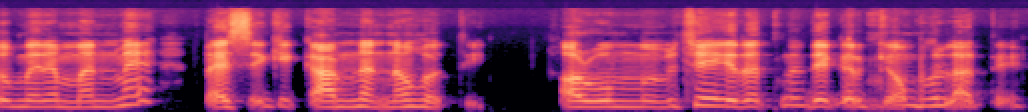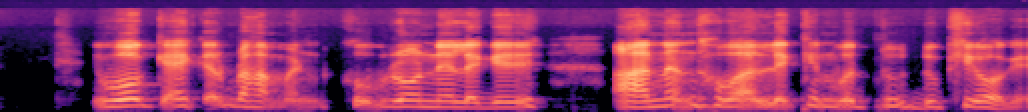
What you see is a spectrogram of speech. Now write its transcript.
तो मेरे मन में पैसे की कामना न होती। और वो मुझे ये रत्न देकर क्यों भुलाते? वो कहकर ब्राह्मण खूब रोने लगे। आनंद हुआ लेकिन वो दुखी हो गए।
